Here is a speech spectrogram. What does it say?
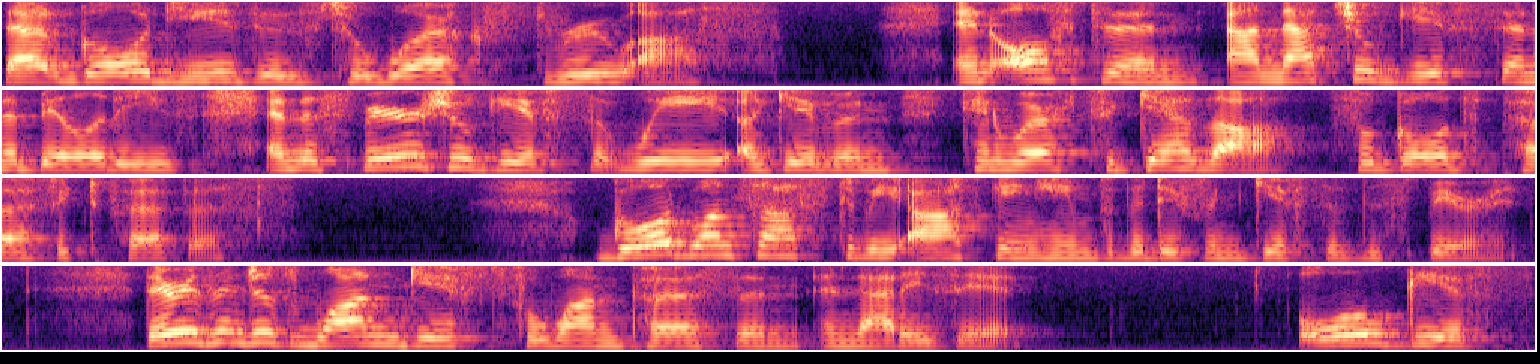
that God uses to work through us. And often, our natural gifts and abilities and the spiritual gifts that we are given can work together for God's perfect purpose. God wants us to be asking Him for the different gifts of the Spirit. There isn't just one gift for one person, and that is it all gifts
